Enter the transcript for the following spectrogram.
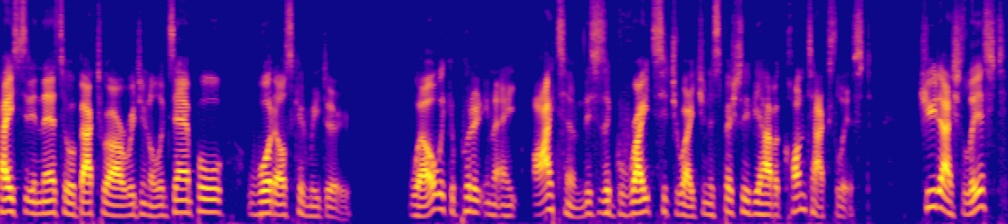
paste it in there so we're back to our original example. What else can we do? Well, we could put it in a item. This is a great situation, especially if you have a contacts list. Q dash list,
